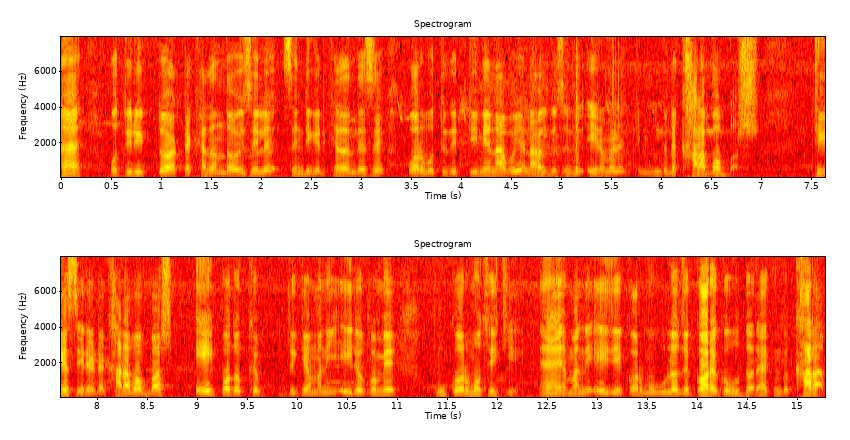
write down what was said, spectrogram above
হ্যাঁ? অতিরিক্ত একটা খেদান দেওয়া হয়েছিল সিন্ডিকেট খেদান দিয়েছে, পরবর্তীতে টিনে না বইয়ে না হলে গেছে। এইরকমের এটা কিন্তু একটা খারাপ অভ্যাস। ঠিক আছে, এটা একটা খারাপ অভ্যাস। এই পদক্ষেপ থেকে মানে এই রকমের কুকর্ম থেকে হ্যাঁ মানে এই যে কর্মগুলো যে করে কবুতর হ্যাঁ কিন্তু খারাপ।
